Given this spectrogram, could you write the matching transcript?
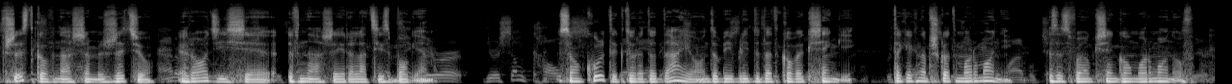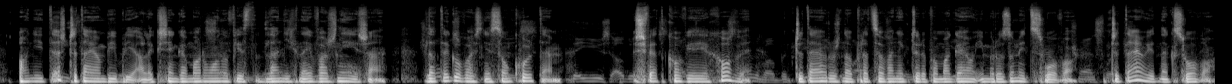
Wszystko w naszym życiu rodzi się w naszej relacji z Bogiem. Są kulty, które dodają do Biblii dodatkowe księgi, tak jak na przykład Mormoni ze swoją księgą Mormonów. Oni też czytają Biblię, ale księga Mormonów jest dla nich najważniejsza. Dlatego właśnie są kultem. Świadkowie Jehowy czytają różne opracowania, które pomagają im rozumieć Słowo. Czytają jednak Słowo.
